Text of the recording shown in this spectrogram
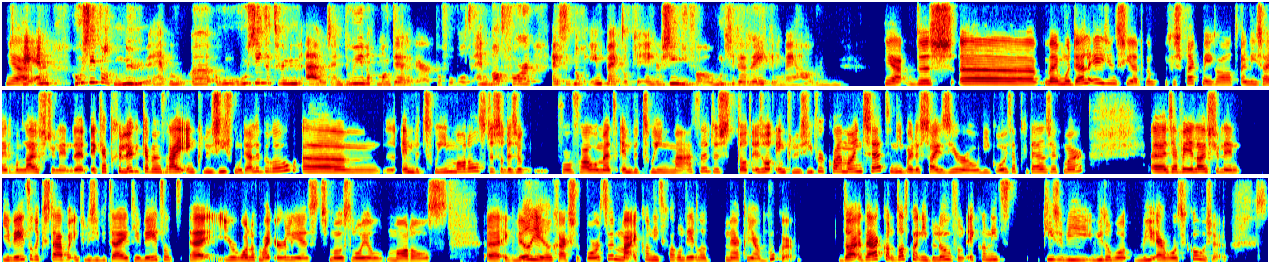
Ja. Hey, en hoe zit dat nu? Hoe, uh, hoe, hoe ziet het er nu uit? En doe je nog modellenwerk bijvoorbeeld? En wat voor heeft het nog impact op je energieniveau? Moet je er rekening mee houden nu? Ja, dus uh, mijn modellenagency heb ik een gesprek mee gehad en die zeiden van luister Lin, ik heb geluk, ik heb een vrij inclusief modellenbureau, um, in-between models, dus dat is ook voor vrouwen met in-between maten, dus dat is al inclusiever qua mindset, niet meer de size zero die ik ooit heb gedaan, zeg maar. Uh, en zei van je luister Lin, je weet dat ik sta voor inclusiviteit. Je weet dat uh, you're one of my earliest, most loyal models. Uh, ik wil je heel graag supporten, maar ik kan niet garanderen dat merken jou boeken. Daar, daar kan, dat kan ik niet beloven, want ik kan niet kiezen wie, wie, er, wie er wordt gekozen.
